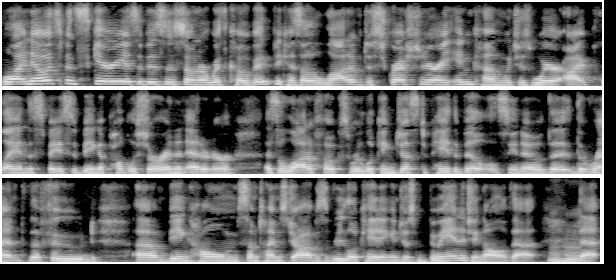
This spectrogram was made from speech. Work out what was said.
Well, I know it's been scary as a business owner with COVID because a lot of discretionary income, which is where I play in the space of being a publisher and an editor, as a lot of folks were looking just to pay the bills, you know, the, the rent, the food, um, being home, sometimes jobs relocating and just managing all of that, that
